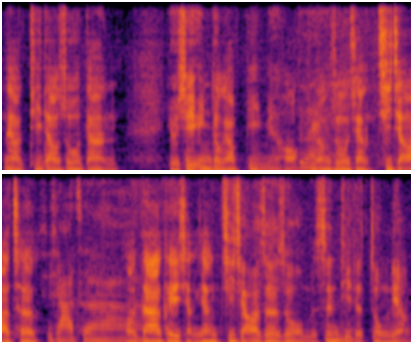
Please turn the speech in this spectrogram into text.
那有提到说，当然有些运动要避免哈，比方说像骑脚踏车，骑脚踏车啊，哦，大家可以想象骑脚踏车的时候，我们身体的重量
